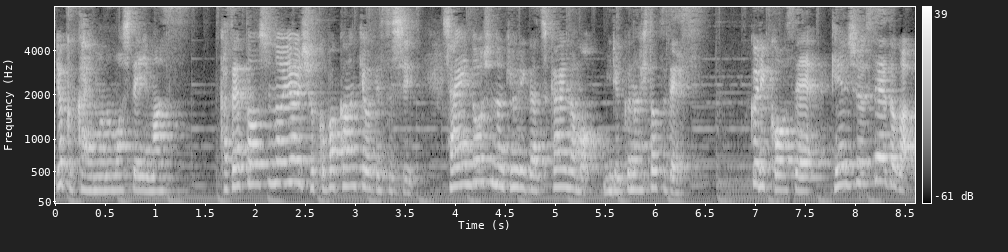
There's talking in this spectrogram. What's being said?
よく買い物もしています。風通しの良い職場環境ですし、社員同士の距離が近いのも魅力の一つです。福利厚生、研修制度が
